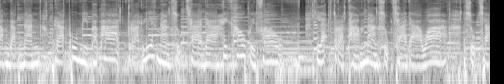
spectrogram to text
ลำดับนั้นพระผู้มีพระภาคตรัสเรียกนางสุชาดาให้เข้าไปเฝ้า และตรัสถามนางสุชาดาว่า สุชา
